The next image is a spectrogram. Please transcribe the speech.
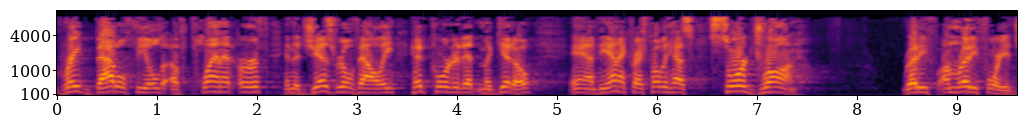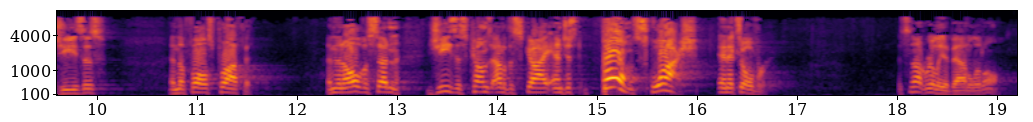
great battlefield of planet Earth in the Jezreel Valley, headquartered at Megiddo and the Antichrist probably has sword drawn. Ready, I'm ready for you, Jesus. And the false prophet. And then all of a sudden, Jesus comes out of the sky and just boom, squash, and it's over. It's not really a battle at all.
